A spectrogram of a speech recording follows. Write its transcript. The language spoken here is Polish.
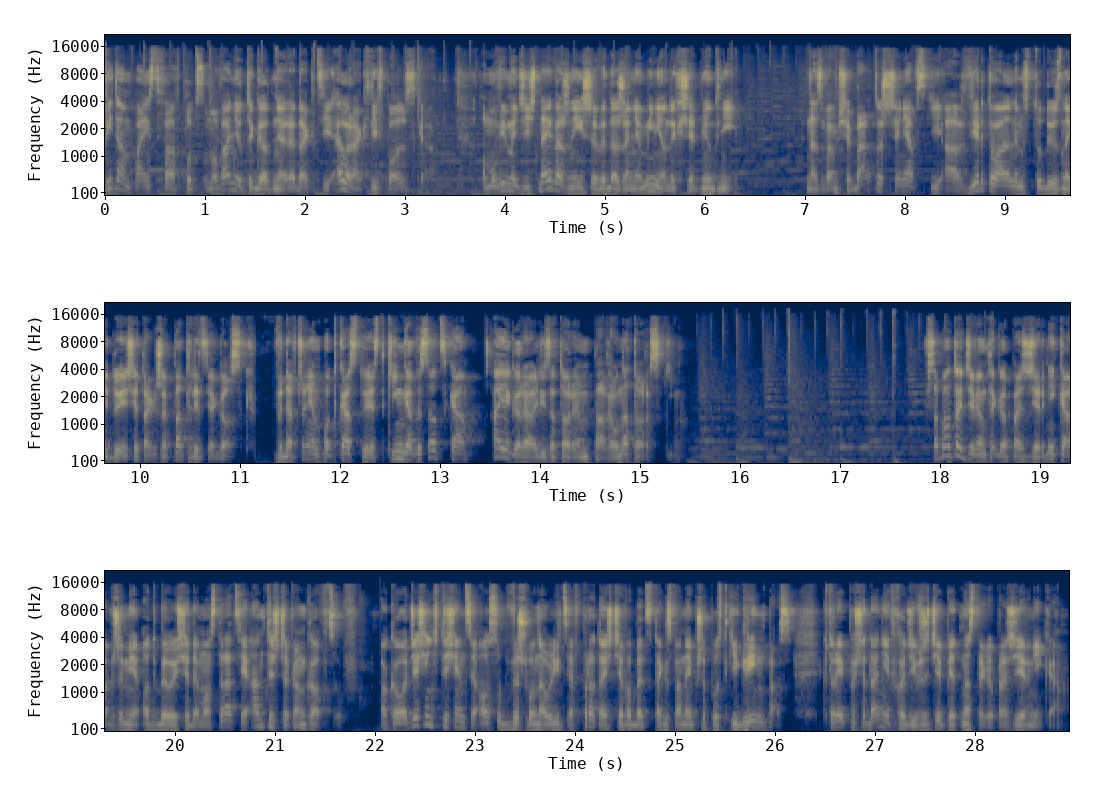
Witam Państwa w podsumowaniu tygodnia redakcji Euractiv Polska. Omówimy dziś najważniejsze wydarzenia minionych 7 dni. Nazywam się Bartosz Sieniawski, a w wirtualnym studiu znajduje się także Patrycja Gosk. Wydawczynią podcastu jest Kinga Wysocka, a jego realizatorem Paweł Natorski. W sobotę 9 października w Rzymie odbyły się demonstracje antyszczepionkowców. Około 10 tysięcy osób wyszło na ulicę w proteście wobec tzw. Tak przepustki Green Pass, której posiadanie wchodzi w życie 15 października.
